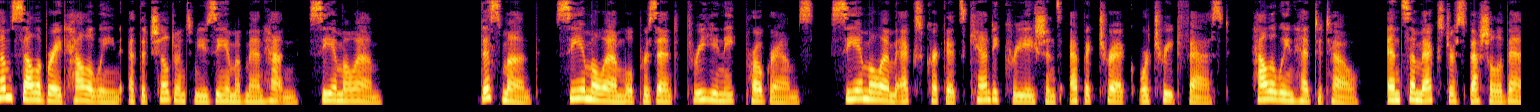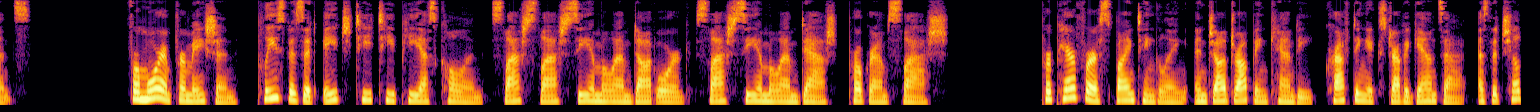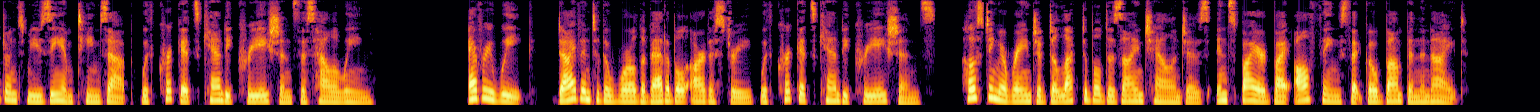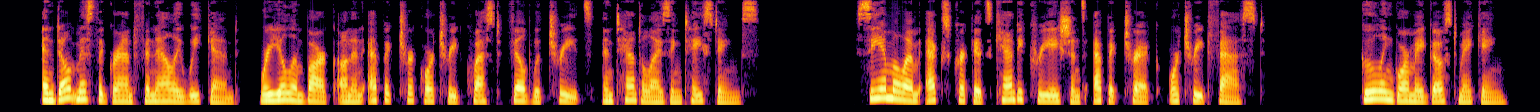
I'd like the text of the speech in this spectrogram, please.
Come celebrate Halloween at the Children's Museum of Manhattan, CMOM. This month, CMOM will present three unique programs, CMOM X Cricket's Candy Creations Epic Trick or Treat Fest, Halloween Head to Toe, and some extra special events. For more information, please visit https colon slash slash cmom.org slash cmom dash program slash. Prepare for a spine-tingling and jaw-dropping candy crafting extravaganza as the Children's Museum teams up with Cricket's Candy Creations this Halloween. Every week, dive into the world of edible artistry with Cricket's Candy Creations, hosting a range of delectable design challenges inspired by all things that go bump in the night. And don't miss the grand finale weekend, where you'll embark on an epic trick-or-treat quest filled with treats and tantalizing tastings. CMOM X Cricket's Candy Creations Epic Trick or Treat Fest. Ghouling Gourmet Ghost Making.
